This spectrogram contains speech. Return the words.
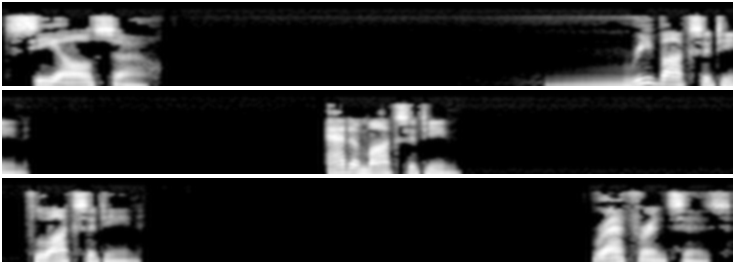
See also. Reboxetine. Atomoxetine. Fluoxetine. References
